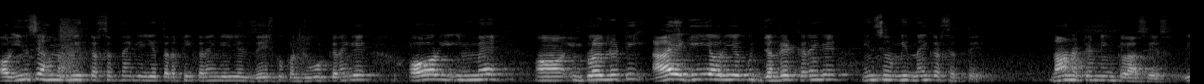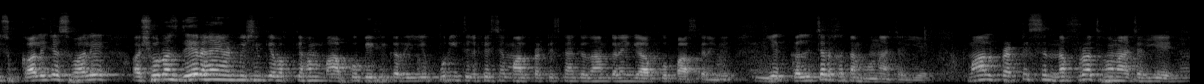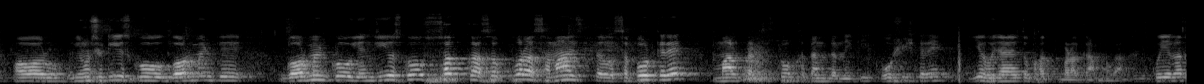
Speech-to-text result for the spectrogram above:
और इनसे हम उम्मीद कर सकते हैं कि ये तरक्की करेंगे, ये देश को कंट्रीब्यूट करेंगे और इनमें एम्प्लॉयबिलिटी आएगी और ये कुछ जनरेट करेंगे, इनसे उम्मीद नहीं कर सकते। नॉन अटेंडिंग क्लासेस इस कॉलेजेस वाले अश्योरेंस दे रहे हैं एडमिशन के वक्त कि हम आपको बेफिक्र रहिए, पूरी तरीके से माल प्रैक्टिस का इंतज़ाम करेंगे, आपको पास करेंगे। ये कल्चर ख़त्म होना चाहिए, माल प्रैक्टिस से नफरत होना चाहिए और यूनिवर्सिटीज़ को गवर्नमेंट के गवर्नमेंट को एन को सब का सब पूरा समाज तो सपोर्ट करे, माल प्रैक्टिस को ख़त्म करने की कोशिश करे। ये हो जाए तो बहुत बड़ा काम होगा। कोई अगर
